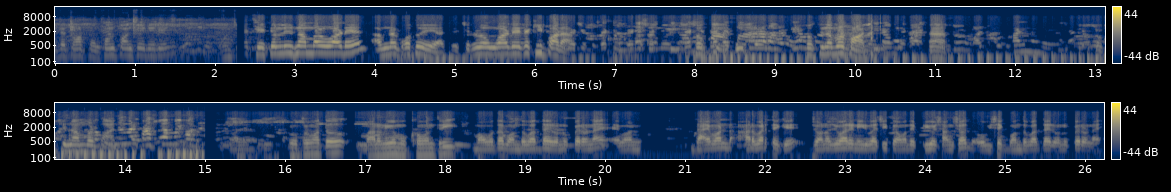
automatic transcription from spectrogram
এটা তোমার কোন পঞ্চায়েত ছেচল্লিশ নম্বর ওয়ার্ডে আপনার কত এ আছে? ছেচল্লিশ ওয়ার্ডে এটা কি পাড়া? শক্তি শক্তি নম্বর পাঁচ। হ্যাঁ। শক্তি নম্বর পাঁচ। প্রথমত মাননীয় মুখ্যমন্ত্রী মমতা বন্দ্যোপাধ্যায়ের অনুপ্রেরণায় এবং ডায়মন্ড হারবার থেকে জনজোয়ারে নির্বাচিত আমাদের প্রিয় সাংসদ অভিষেক বন্দ্যোপাধ্যায়ের অনুপ্রেরণায়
